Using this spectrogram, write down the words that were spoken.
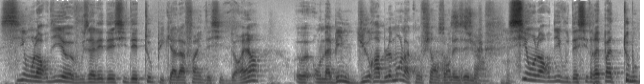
Si on leur dit euh, vous allez décider de tout, puis qu'à la fin ils décident de rien, euh, on abîme durablement la confiance Ah dans les élus. sûr. Si on leur dit vous déciderez pas de tout,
